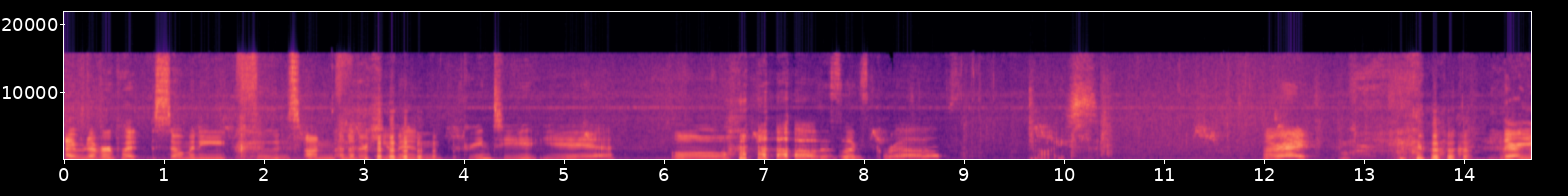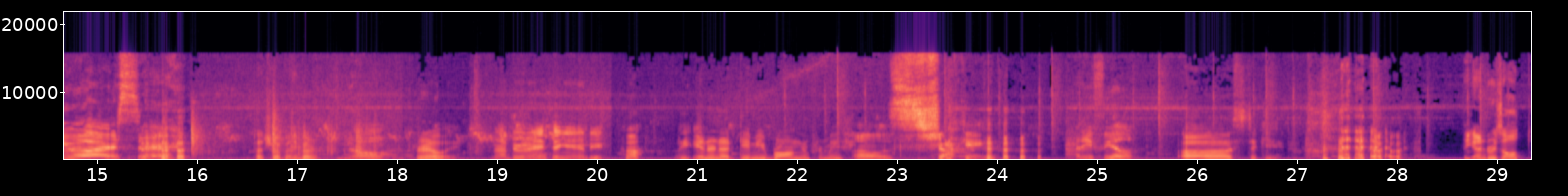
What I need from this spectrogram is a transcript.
I've never put so many foods on another human. Green tea? Yeah. Oh, this looks gross. Nice. All right. there you are, sir. Does that show up any better? No, Really? not doing anything, Andy. Huh. The internet gave me wrong information. Oh, it's shocking. How do you feel? Uh, sticky. the end result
